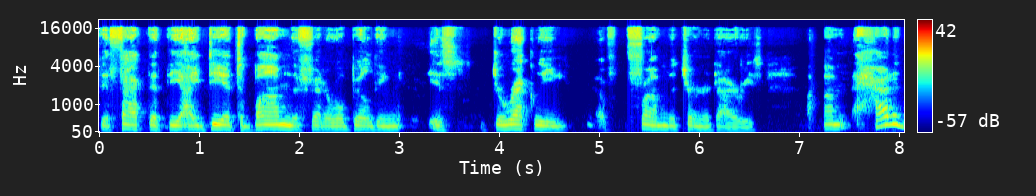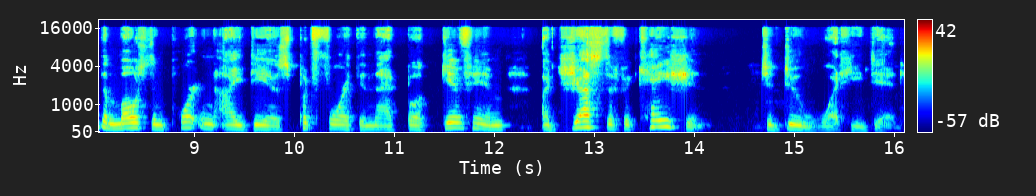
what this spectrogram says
the fact that the idea to bomb the federal building is directly uh, from the Turner Diaries. Um, how did the most important ideas put forth in that book give him a justification to do what he did?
